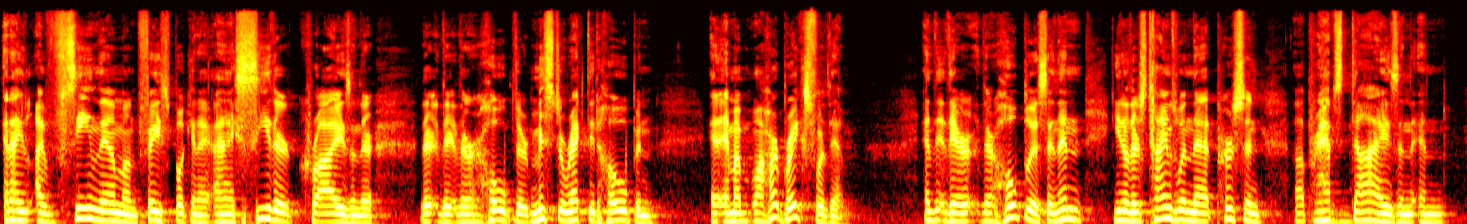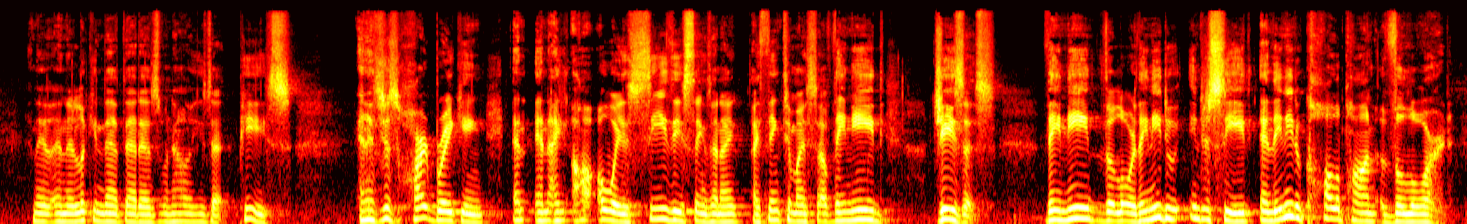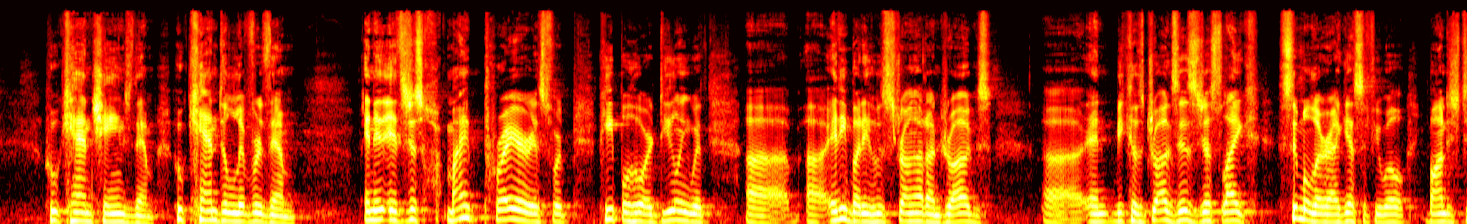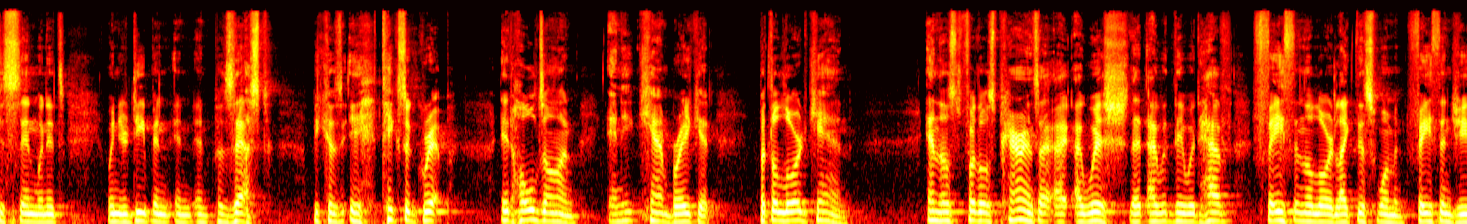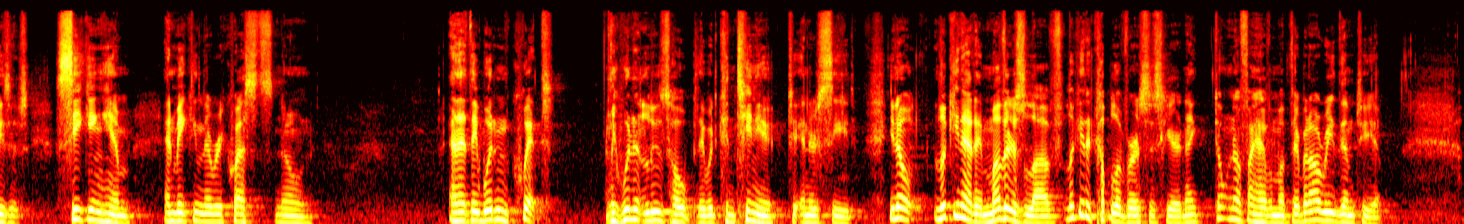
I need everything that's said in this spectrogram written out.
and I, I've seen them on Facebook, and I, and I, see their cries and their, their, their, their hope, their misdirected hope, and, and my, my, heart breaks for them. And they're, they're hopeless. And then, you know, there's times when that person uh, perhaps dies, and, and, and, they, and they're looking at that as, well, now he's at peace. And it's just heartbreaking. And, and I always see these things, and I, I think to myself, they need Jesus. They need the Lord. They need to intercede, and they need to call upon the Lord who can change them, who can deliver them. And it, it's just my prayer is for people who are dealing with uh, uh, anybody who's strung out on drugs. Uh, and because drugs is just like similar, I guess, if you will, bondage to sin when, it's, when you're deep and possessed, because it takes a grip, it holds on, and he can't break it, but the Lord can. And those, for those parents, I, I wish that I would, they would have faith in the Lord like this woman, faith in Jesus, seeking Him and making their requests known. And that they wouldn't quit. They wouldn't lose hope. They would continue to intercede. You know, looking at a mother's love, look at a couple of verses here, and I don't know if I have them up there, but I'll read them to you.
